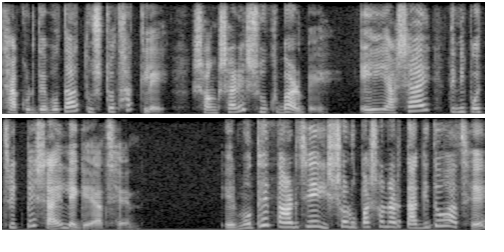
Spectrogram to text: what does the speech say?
ঠাকুর দেবতা তুষ্ট থাকলে সংসারে সুখ বাড়বে। এই আশায় তিনি পৈতৃক পেশায় লেগে আছেন। এর মধ্যে তার যে ঈশ্বর উপাসনার তাগিদও আছে,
